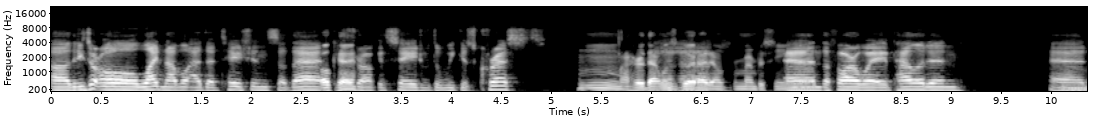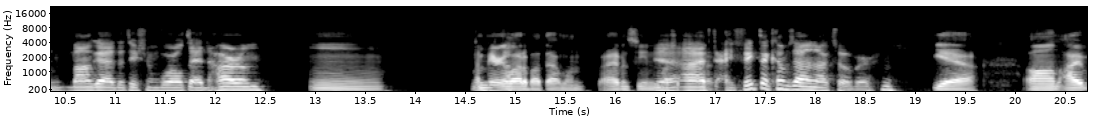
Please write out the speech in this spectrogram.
Uh, these are all light novel adaptations. So that Okay. Strongest Sage with the Weakest Crest, Mm, I heard that one's good. I don't remember seeing it. and the Faraway Paladin, and Mm. manga adaptation World's End Harem. Mm. I'm hearing a lot about that one. I haven't seen much. Yeah, of I. I think that comes out in October. Yeah. Um, I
